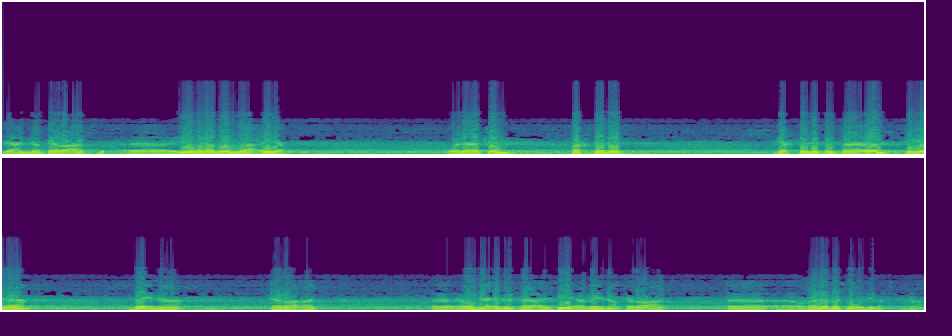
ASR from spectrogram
لأن قراءة آه، يغلبون واحدة. ولكن تختلف يختلف الفاعل فيها بين قراءة آه، أو نائب الفاعل فيها بين قراءة آه، غلبت وغلبت. نعم.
